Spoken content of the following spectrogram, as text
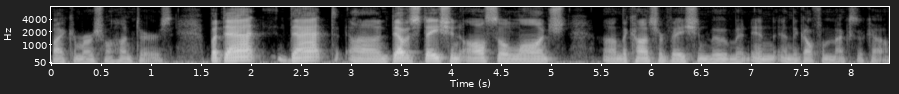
by commercial hunters. But that that uh, devastation also launched uh, the conservation movement in, in the Gulf of Mexico.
